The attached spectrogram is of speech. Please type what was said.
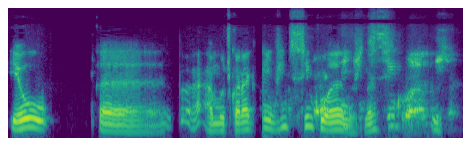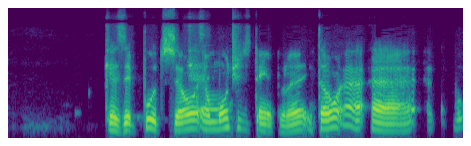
eu. É, a Multiconnect tem 25 anos, 25 né? anos. Quer dizer, putz, é um, é um monte de tempo, né? Então, é, o,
